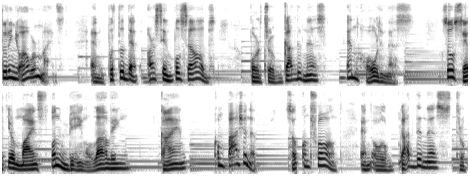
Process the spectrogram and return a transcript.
to renew our minds and put to death our sinful selves for true godliness and holiness. So set your minds on being loving, kind, compassionate, self control, and all godliness through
